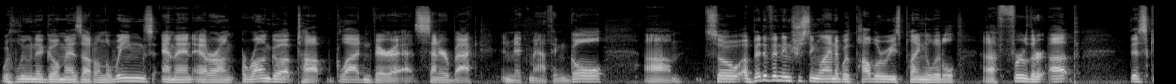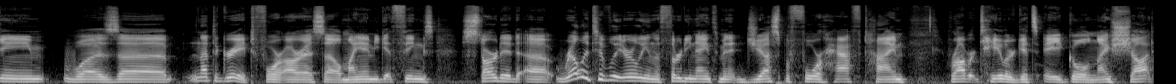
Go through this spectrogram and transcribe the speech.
with Luna Gomez out on the wings, and then Arango up top, Glad and Vera at center back, and MacMath in goal. Um, so a bit of an interesting lineup with Pablo Ruiz playing a little uh, further up. This game was uh, not too great for RSL. Miami get things started uh, relatively early in the 39th minute, just before halftime. Robert Taylor gets a goal. Nice shot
